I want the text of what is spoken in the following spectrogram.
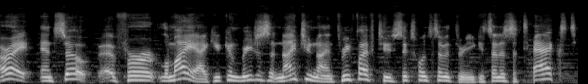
All right. And so uh, for Lamayak, you can reach us at 929 352 6173. You can send us a text.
